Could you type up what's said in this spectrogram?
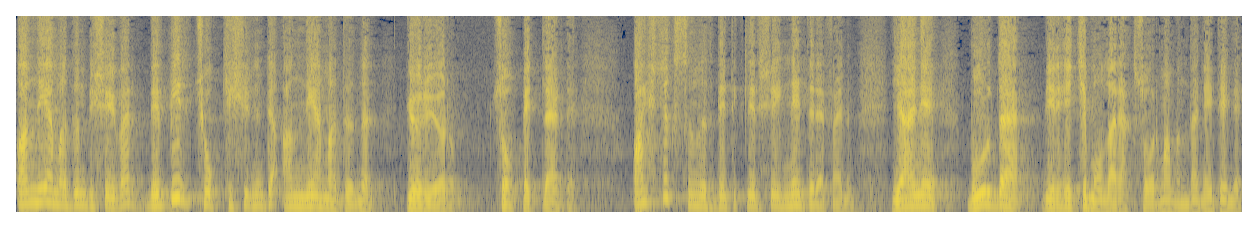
Anlayamadığım bir şey var ve birçok kişinin de anlayamadığını görüyorum sohbetlerde. Açlık sınır dedikleri şey nedir efendim? Yani burada bir hekim olarak sormamın da nedeni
